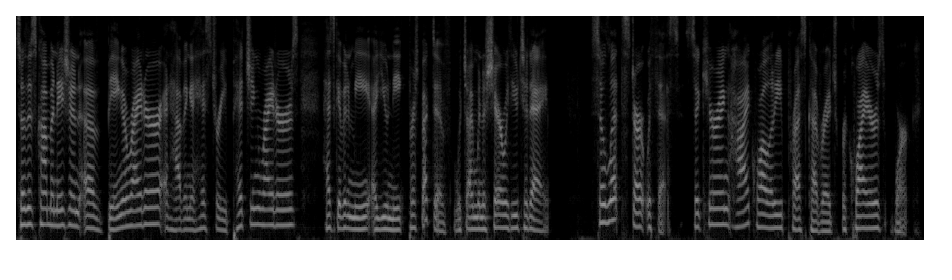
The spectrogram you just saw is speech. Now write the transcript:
So, this combination of being a writer and having a history pitching writers has given me a unique perspective, which I'm going to share with you today. So, let's start with this securing high quality press coverage requires work.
